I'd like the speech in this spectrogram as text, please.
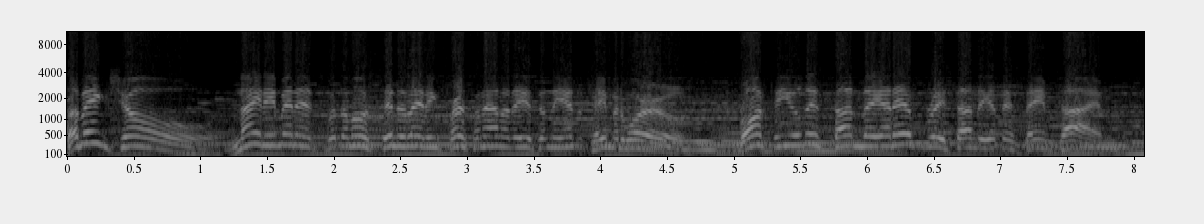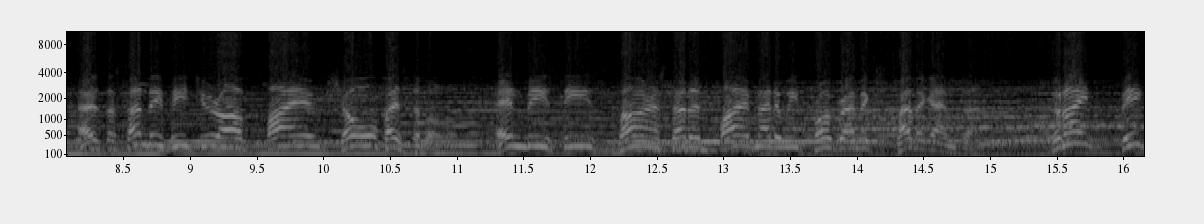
The Big Show. 90 minutes with the most scintillating personalities in the entertainment world. Brought to you this Sunday and every Sunday at the same time as the Sunday feature of Five Show Festival, NBC's star-studded five-night-a-week program extravaganza. Tonight's Big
